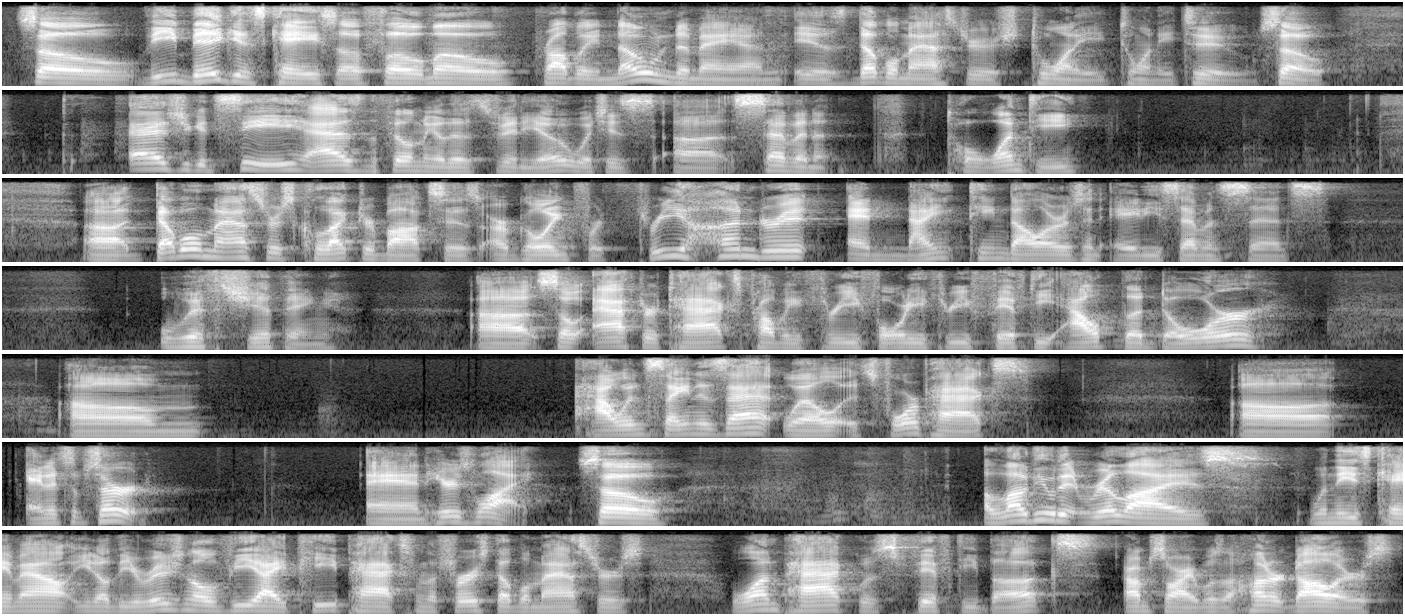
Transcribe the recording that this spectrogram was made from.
so the biggest case of FOMO probably known to man is Double Masters 2022. So as you can see, as the filming of this video, which is uh, 720, uh, Double Masters collector boxes are going for $319.87 with shipping. Uh, so after tax, probably 340, 350 out the door. Um, how insane is that? Well, it's four packs, uh, and it's absurd. And here's why. So, a lot of people didn't realize when these came out. You know, the original VIP packs from the first Double Masters, one pack was 50 bucks. I'm sorry, was $100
